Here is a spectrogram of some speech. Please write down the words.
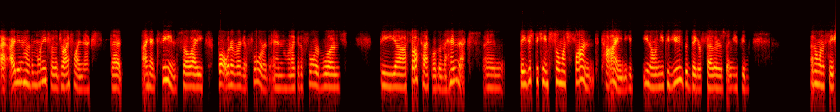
I, I didn't have the money for the dry fly necks that I had seen, so I bought whatever I could afford, and what I could afford was the uh, soft hackles and the hen necks, and they just became so much fun to tie. And you could, you know, and you could use the bigger feathers, and you could I don't want to say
